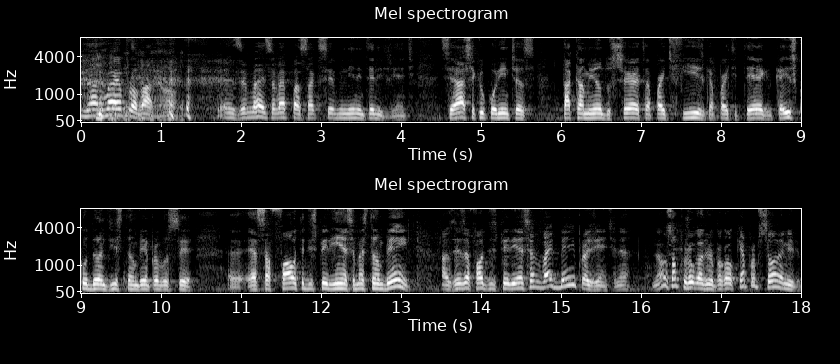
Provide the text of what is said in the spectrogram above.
Não, não vai aprovar, não. É, Você vai, você vai passar com ser menino inteligente. Você acha que o Corinthians está caminhando certo, a parte física, a parte técnica? Isso que o Dan disse também para você. é, Essa falta de experiência, mas também, às vezes, a falta de experiência vai bem pra gente, né? Não só pro jogador, para qualquer profissão, né, Emílio?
